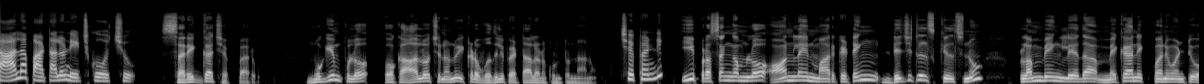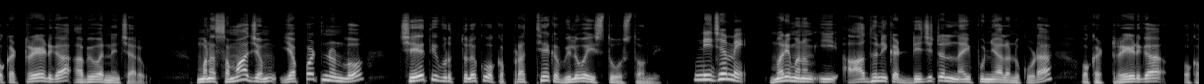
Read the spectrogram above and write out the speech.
చాలా పాఠాలు నేర్చుకోవచ్చు. సరిగ్గా చెప్పారు. ముగింపులో ఒక ఆలోచనను ఇక్కడ వదిలిపెట్టాలనుకుంటున్నాను. చెప్పండి. ఈ ప్రసంగంలో ఆన్లైన్ మార్కెటింగ్ డిజిటల్ స్కిల్స్ను ప్లంబింగ్ లేదా మెకానిక్ పని వంటి ఒక ట్రేడ్గా అభివర్ణించారు. మన సమాజం ఎప్పటినుండో చేతి వృత్తులకు ఒక ప్రత్యేక విలువ ఇస్తూ వస్తోంది. నిజమే. మరి మనం ఈ ఆధునిక డిజిటల్ నైపుణ్యాలను కూడా ఒక ట్రేడ్గా ఒక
